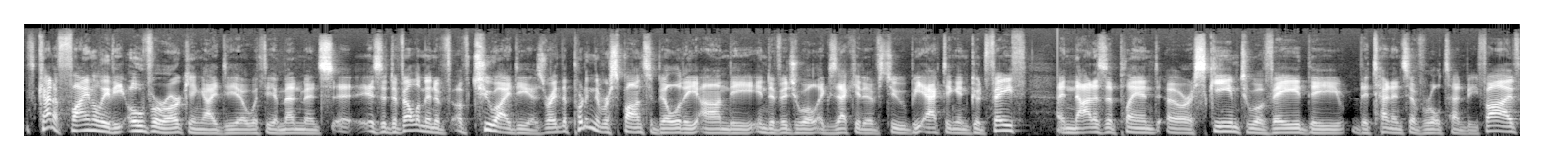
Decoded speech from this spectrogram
It's kind of finally the overarching idea with the amendments is a development of, of two ideas, right? The putting the responsibility on the individual executives to be acting in good faith and not as a plan or a scheme to evade the the tenets of Rule 10b-5.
